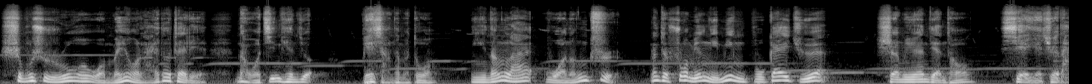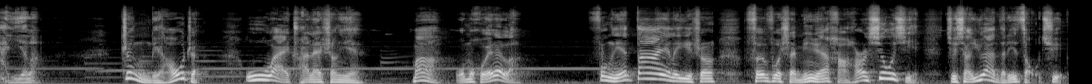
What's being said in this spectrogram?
是不是如果我没有来到这里，那我今天就……别想那么多。你能来，我能治，那就说明你命不该绝。沈明远点头，谢谢薛大姨了。正聊着，屋外传来声音：“妈，我们回来了。”凤年答应了一声，吩咐沈明远好好休息，就向院子里走去。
